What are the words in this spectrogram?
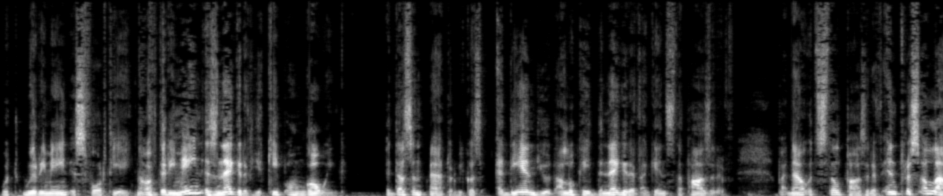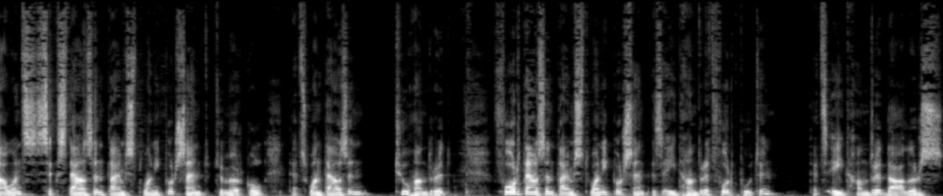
what we remain is 48. Now if the remain is negative, you keep on going. It doesn't matter because at the end you'd allocate the negative against the positive. But now it's still positive. Interest allowance, 6,000 times 20% to Merkel, that's 1,200. 4,000 times 20% is 800 for Putin. That's $800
